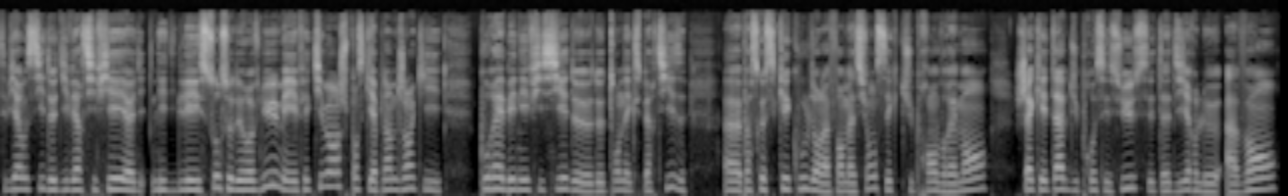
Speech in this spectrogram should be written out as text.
c'est bien aussi de diversifier euh, les, sources de revenus. Mais effectivement, je pense qu'il y a plein de gens qui pourraient bénéficier de, de ton expertise. euh, parce que ce qui est cool dans la formation, c'est que tu prends vraiment chaque étape du processus, c'est-à-dire le avant,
